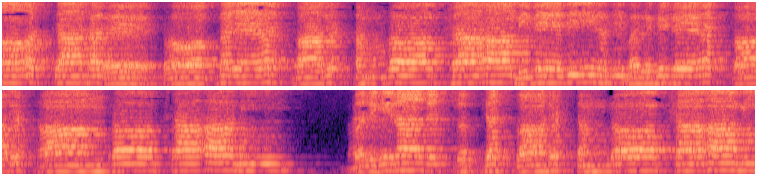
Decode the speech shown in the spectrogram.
विष्णोऽस्याखरे प्रोग्नये अस्वादुष्टम् प्रोक्षामि वेदीरसि बर्हिषे अस्वादुष्टाम् प्रोक्षामि। बर्हिरादिश्रुभ्यस्त्वादुष्टम् प्रोक्षामि।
